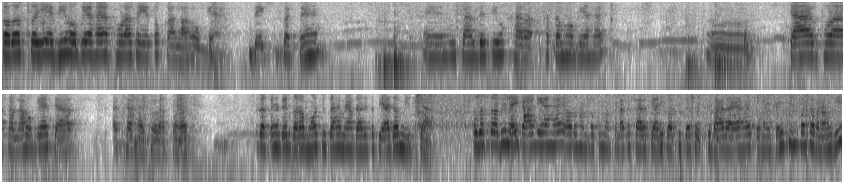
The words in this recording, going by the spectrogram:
तो दोस्तों ये भी हो गया है। थोड़ा सा ये तो काला हो गया। देख सकते हैं। निकाल देती हूँ। खारा खत्म हो गया है। चार थोड़ा काला हो गया चार अच्छा है थोड़ा पाँच। सकते हैं तेल गर्म हो चुका है, मैं आप डाल देते प्याज और मिर्चा। तो दोस्तों अभी लाइट आ गया है और हम लोग मसाला का सारा तैयारी कर चुके हैं तो इसके बाद आया है तो मैं सही सिंपल सा बनाऊँगी।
